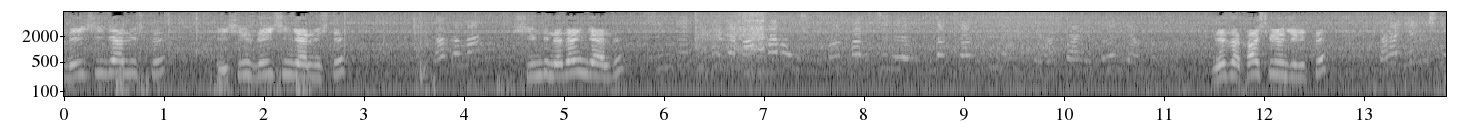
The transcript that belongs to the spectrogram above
ne için gelmişti? Eşiniz ne için gelmişti? Ne zaman? Şimdi neden geldi? Şimdi bizde de mantar oluşmuş. Mantar için e, sürüyor gitti. Hastaneye krem yaptı. Ne zaman kaç gün önce gitti? Daha gelmiş de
